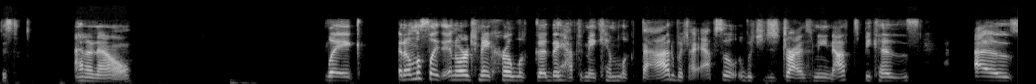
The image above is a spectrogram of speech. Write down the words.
just I don't know. Like it almost like in order to make her look good they have to make him look bad which i absolutely which just drives me nuts because as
